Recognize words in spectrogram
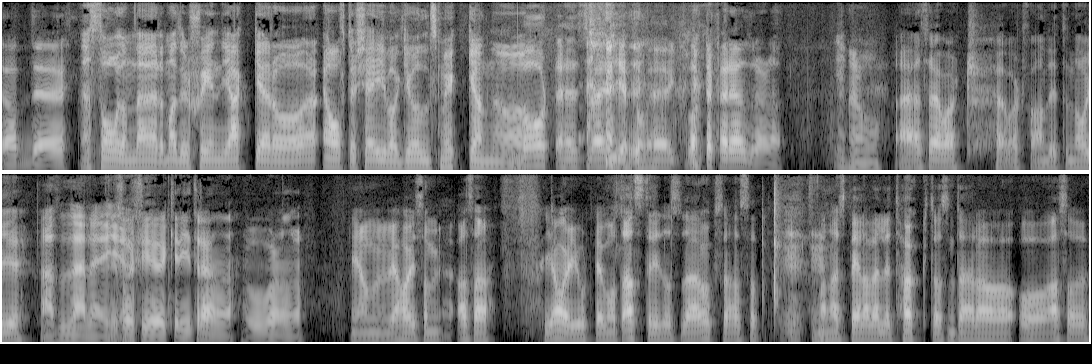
Ja, det... Jag såg dem där, de hade skinnjackor och aftershave och guldsmycken och... vart är Sverige på väg? Vart är föräldrarna? Ja. Nej, alltså jag vart, jag vart fan lite nojig. Alltså det där Vi får ju är... fyrverkeriträna hovarna då. Ja, men vi har ju som, alltså, jag har ju gjort det mot Astrid och sådär också. Alltså, att man har spelat väldigt högt och sånt där. Och, och alltså,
